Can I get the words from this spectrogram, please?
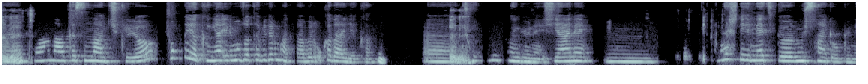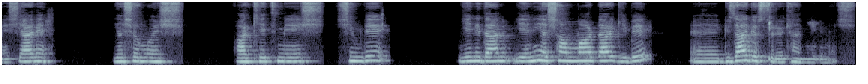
Evet. dağın arkasından çıkıyor. Çok da yakın ya elimi uzatabilirim hatta böyle o kadar yakın. Ee, Evet. çok yakın güneş. Yani hmm, her şeyi net görmüş sanki o güneş. Yani yaşamış, fark etmiş. Şimdi yeniden yeni yaşam var der gibi e, güzel gösteriyor kendini güneş.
